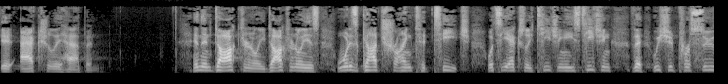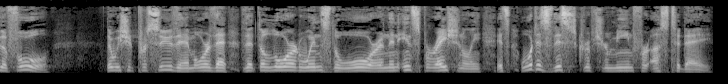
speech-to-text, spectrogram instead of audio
It actually happened. And then doctrinally, doctrinally is what is God trying to teach? What's he actually teaching? He's teaching that we should pursue the fool, that we should pursue them, or that, that the Lord wins the war. And then inspirationally, it's what does this scripture mean for us today?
